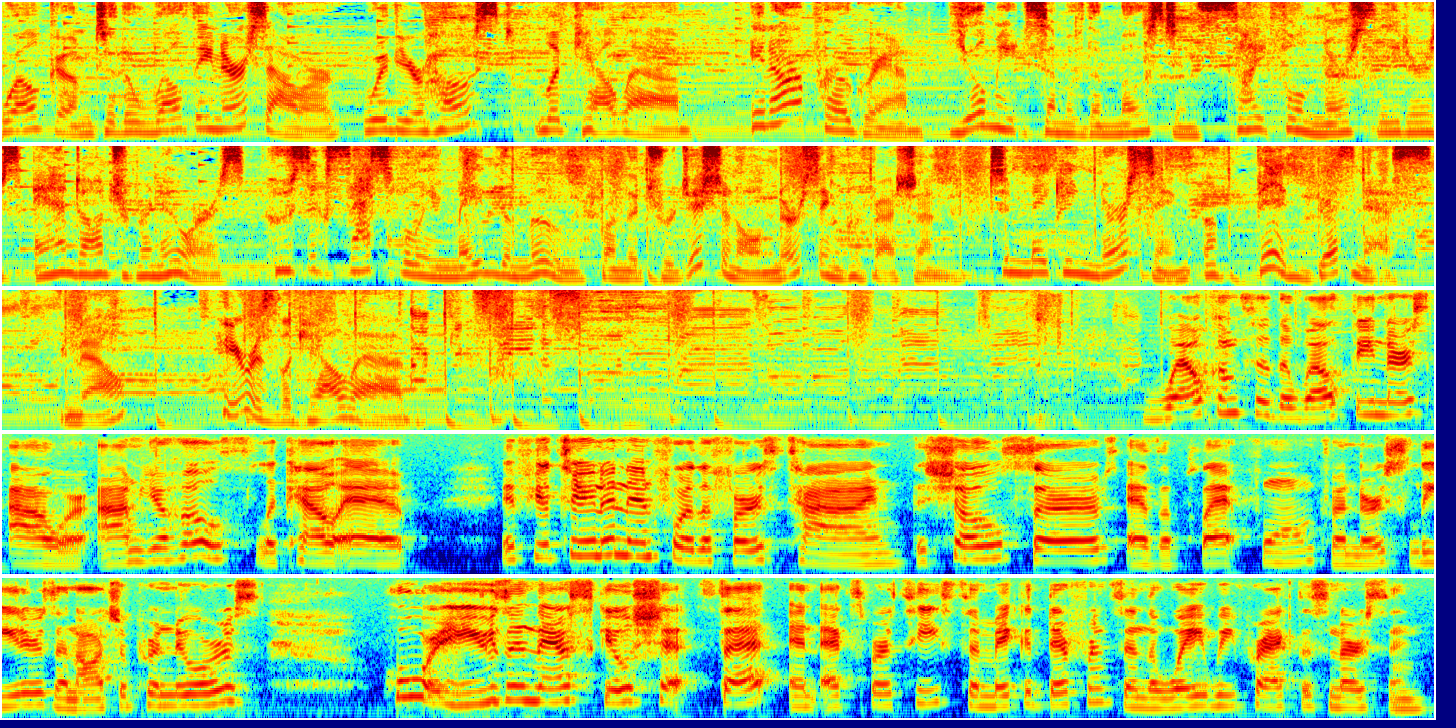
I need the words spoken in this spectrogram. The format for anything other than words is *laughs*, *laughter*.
Welcome to the Wealthy Nurse Hour with your host, Lakel Ab. In our program, you'll meet some of the most insightful nurse leaders and entrepreneurs who successfully made the move from the traditional nursing profession to making nursing a big business. Now, here is Lakel Ab. Welcome to the Wealthy Nurse Hour. I'm your host, Lakel Ebb. If you're tuning in for the first time, the show serves as a platform for nurse leaders and entrepreneurs who are using their skill set and expertise to make a difference in the way we practice nursing.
